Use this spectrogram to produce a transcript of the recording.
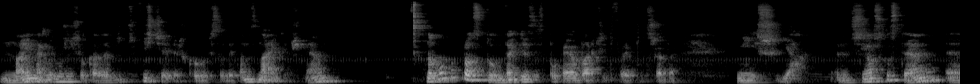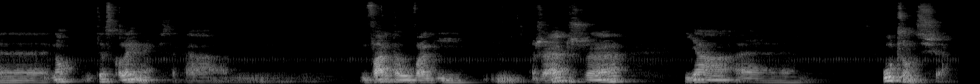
No i nagle może się okazać, że rzeczywiście wiesz, kogoś sobie tam znajdziesz, nie? No bo po prostu będzie zaspokajał bardziej Twoje potrzeby niż ja. W związku z tym, e, no to jest kolejna jakaś taka mm, warta uwagi mm, rzecz, że ja e, ucząc się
